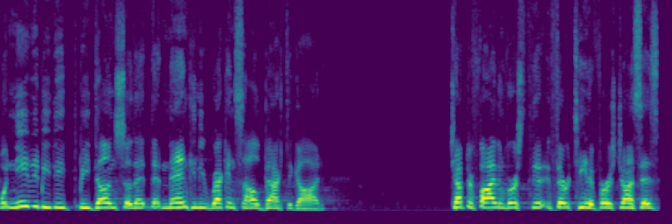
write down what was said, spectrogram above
what needed to be, be done so that, that man can be reconciled back to God. Chapter 5 and verse 13 of 1 John says,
